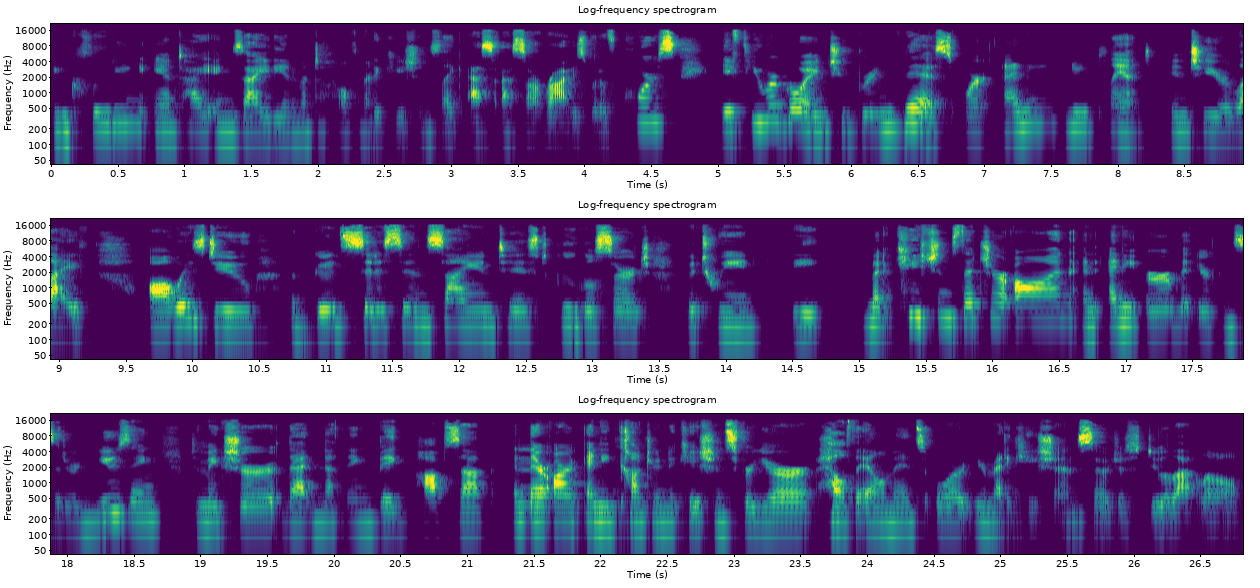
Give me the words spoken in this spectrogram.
including anti anxiety and mental health medications like SSRIs. But of course, if you are going to bring this or any new plant into your life, always do a good citizen scientist Google search between the medications that you're on and any herb that you're considering using to make sure that nothing big pops up and there aren't any contraindications for your health ailments or your medications. So just do a lot little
